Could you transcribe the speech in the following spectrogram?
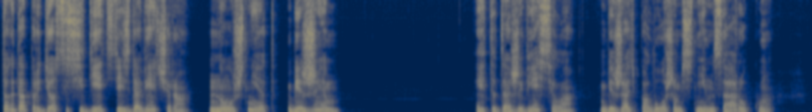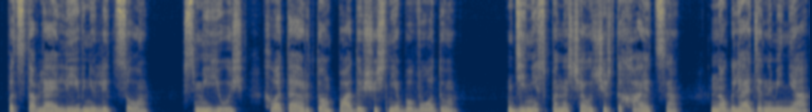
Тогда придется сидеть здесь до вечера. Ну уж нет, бежим. Это даже весело, бежать по лужам с ним за руку, подставляя ливню лицо. Смеюсь, хватаю ртом падающую с неба воду. Денис поначалу чертыхается, но, глядя на меня,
